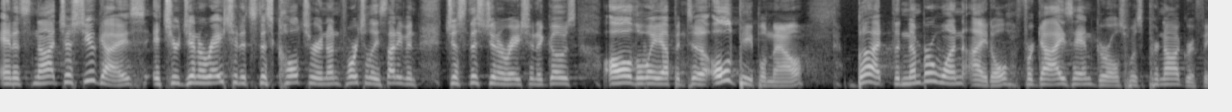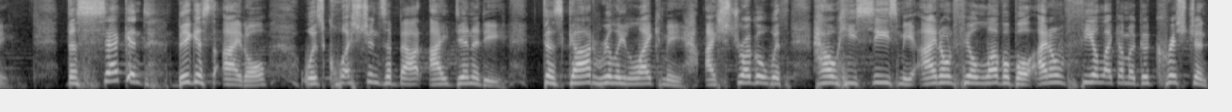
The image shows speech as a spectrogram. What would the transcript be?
and it's not just you guys, it's your generation, it's this culture. And unfortunately, it's not even just this generation, it goes all the way up into old people now. But the number one idol for guys and girls was pornography. The second biggest idol was questions about identity. Does God really like me? I struggle with how He sees me. I don't feel lovable. I don't feel like I'm a good Christian.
